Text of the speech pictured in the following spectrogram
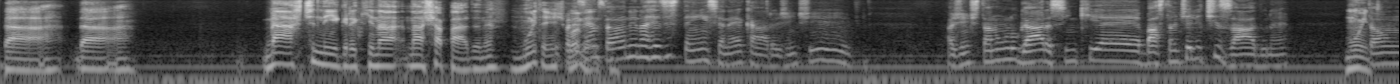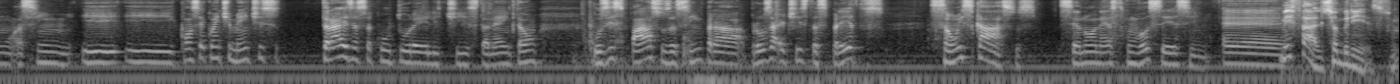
da, da, da arte negra aqui na, na Chapada, né? Muita gente boa mesmo. Representando e na resistência, né, cara? A gente. A gente tá num lugar, assim, que é bastante elitizado, né? Muito. Então, assim, e, e consequentemente isso traz essa cultura elitista, né? Então, os espaços, assim, para os artistas pretos são escassos. Sendo honesto com você, assim. É... Me fale sobre isso.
